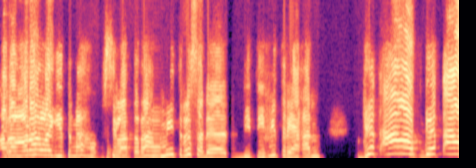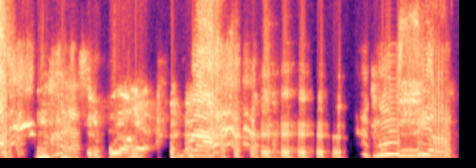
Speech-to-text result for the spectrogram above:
orang-orang lagi tengah silaturahmi terus ada di TV teriakan Get out, get out. Suruh pulang ya. Nah, ngusir.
